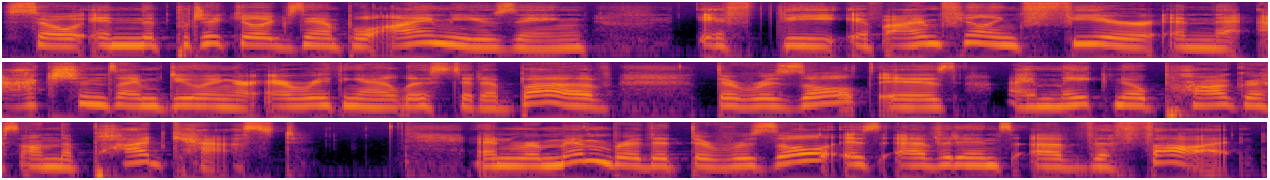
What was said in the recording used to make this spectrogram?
so in the particular example I'm using, if the if I'm feeling fear and the actions I'm doing are everything I listed above, the result is I make no progress on the podcast. And remember that the result is evidence of the thought.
